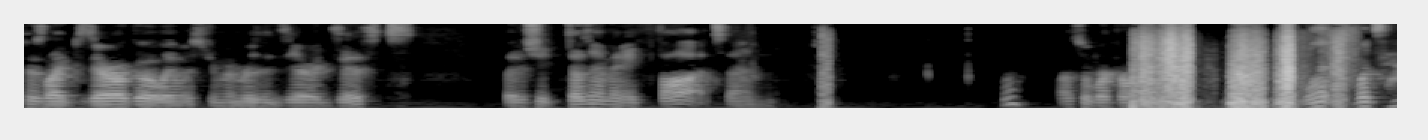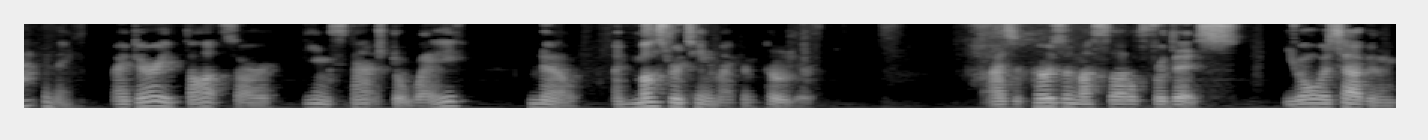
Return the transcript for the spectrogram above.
Because, like, Zera go away once she remembers that Zera exists. But if she doesn't have any thoughts, then... Oh, that's a workaround. What? What's happening? My very thoughts are being snatched away? No, I must retain my composure. I suppose I must settle for this. You always have been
